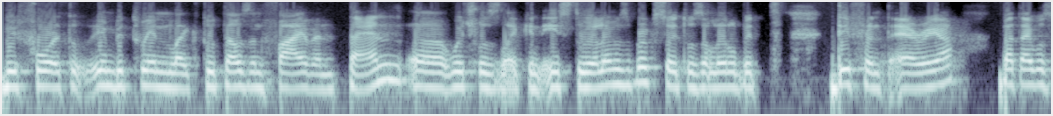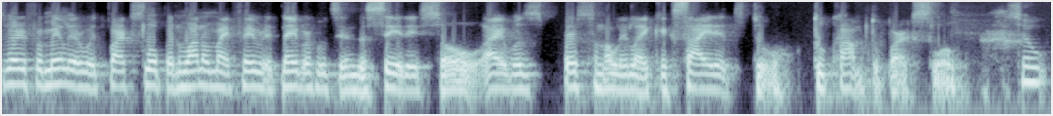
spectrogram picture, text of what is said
before to, in between like 2005 and 10 uh, which was like in east williamsburg so it was a little bit different area but I was very familiar with Park Slope and one of my favorite neighborhoods in the city. So I was personally like excited to to come to Park Slope. So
